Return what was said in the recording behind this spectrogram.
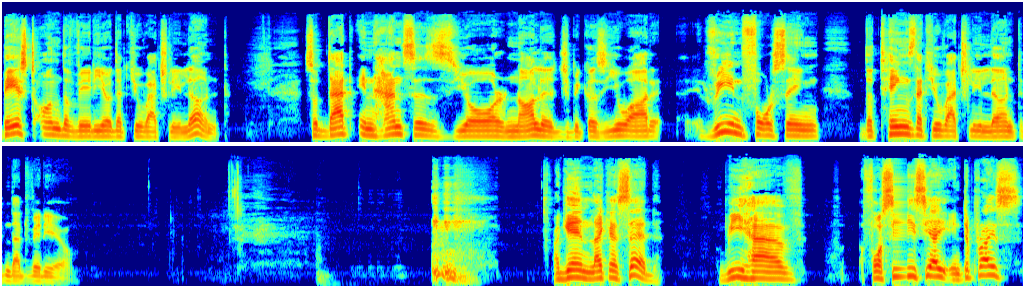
based on the video that you've actually learned. So that enhances your knowledge because you are reinforcing the things that you've actually learned in that video. Again, like I said, we have for CCIE Enterprise,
